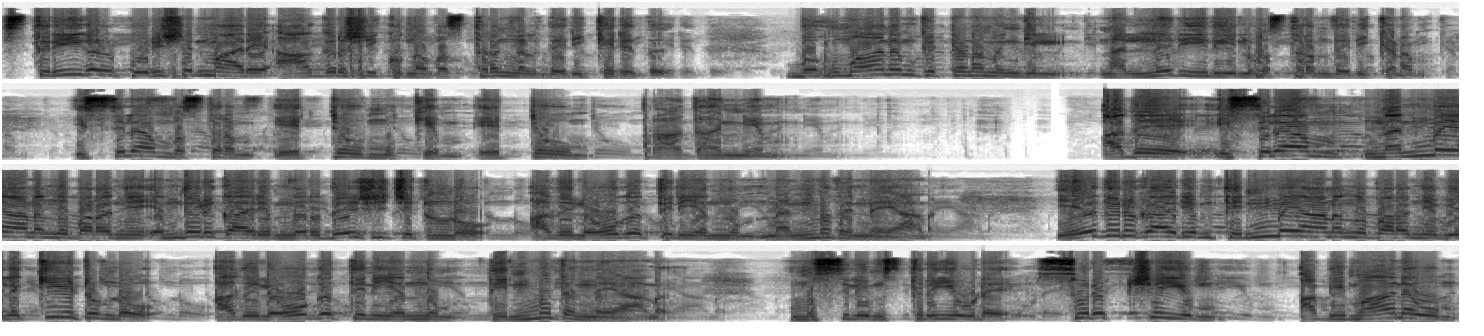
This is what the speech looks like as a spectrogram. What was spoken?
സ്ത്രീകൾ പുരുഷന്മാരെ ആകർഷിക്കുന്ന വസ്ത്രങ്ങൾ ധരിക്കരുത്. ബഹുമാനം കിട്ടണമെങ്കിൽ നല്ല രീതിയിൽ വസ്ത്രം ധരിക്കണം. ഇസ്ലാം വസ്ത്രം ഏറ്റവും മുഖ്യം ഏറ്റവും പ്രാധാന്യം. അതെ ഇസ്ലാം നന്മയാണെന്ന് പറഞ്ഞ് എന്തൊരു കാര്യം നിർദ്ദേശിച്ചിട്ടുണ്ടോ? അത് ലോകത്തിന് എന്നും നന്മ തന്നെയാണ്. ഏതൊരു കാര്യം തിന്മയാണെന്ന് പറഞ്ഞ് വിലക്കിയിട്ടുണ്ടോ അത് ലോകത്തിന് എന്നും തിന്മ തന്നെയാണ്. മുസ്ലിം സ്ത്രീയുടെ സുരക്ഷയും അഭിമാനവും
